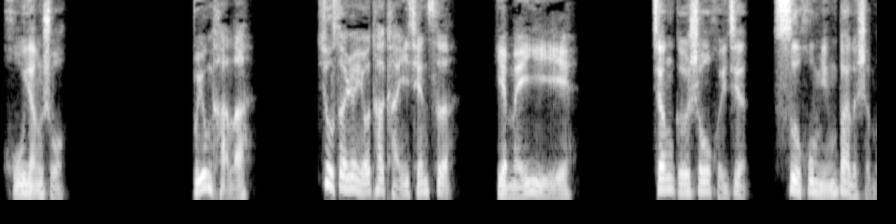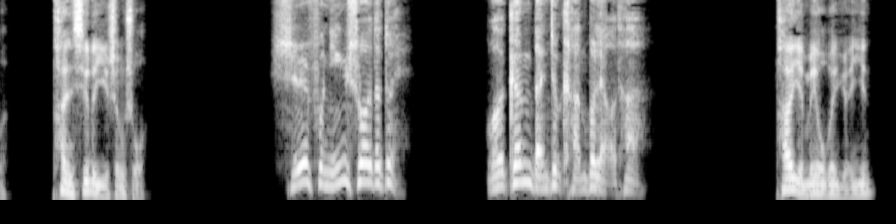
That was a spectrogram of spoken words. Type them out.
胡杨说：“不用砍了，就算任由他砍一千次也没意义。”江格收回剑，似乎明白了什么，叹息了一声说：“师傅，您说的对，我根本就砍不了他。”他也没有问原因，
